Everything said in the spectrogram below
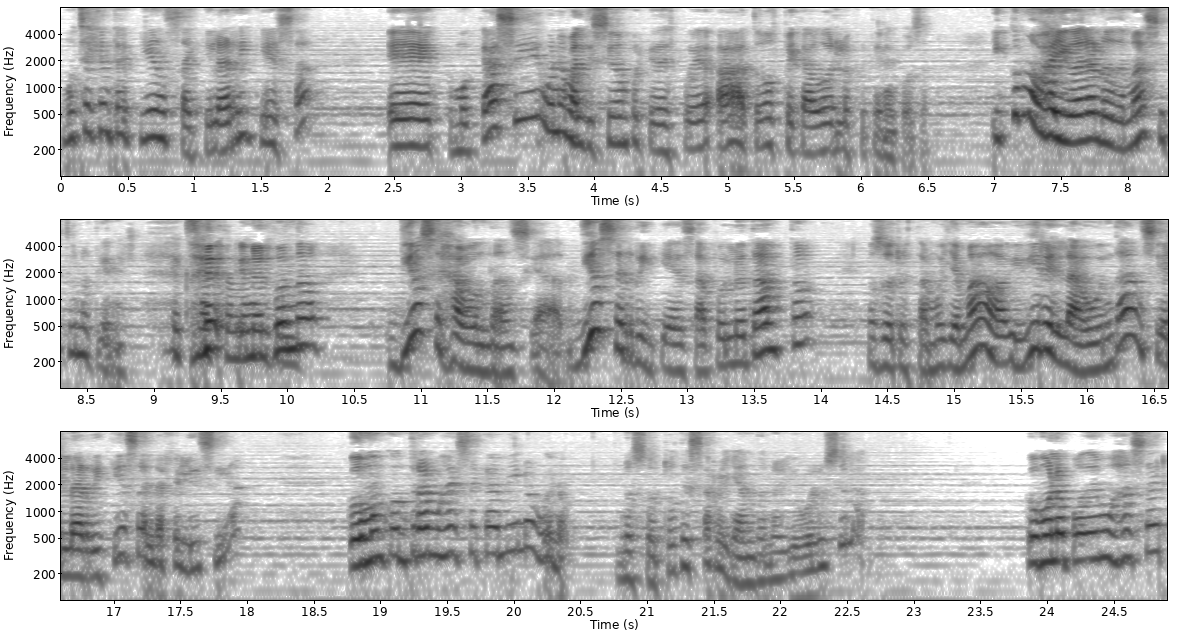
Mucha gente piensa que la riqueza es como casi una maldición porque después, ah, todos pecadores los que tienen cosas. ¿Y cómo vas a ayudar a los demás si tú no tienes? Exactamente. en el fondo, Dios es abundancia, Dios es riqueza, por lo tanto, nosotros estamos llamados a vivir en la abundancia, en la riqueza, en la felicidad. ¿Cómo encontramos ese camino? Bueno, nosotros desarrollándonos y evolucionando. ¿Cómo lo podemos hacer?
